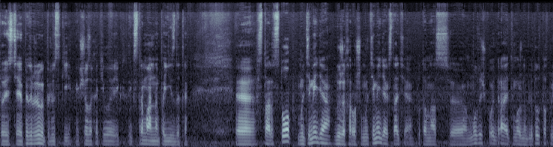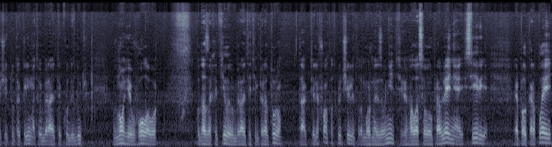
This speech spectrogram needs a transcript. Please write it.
тобто підриви пелюстки, якщо захотіли екстремально поїздити. Е, Старт-стоп, мультимедіа, дуже хороша мультимедіа, кстати. Тут у нас е, музичку вибираєте, можна Bluetooth підключити, тут клімат вибираєте, куди йдуть, в ноги, в голову, куди захотіли, вибираєте температуру. Так, телефон подключили, туда можно и звонить, голосовое управление, и Siri, Apple CarPlay,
